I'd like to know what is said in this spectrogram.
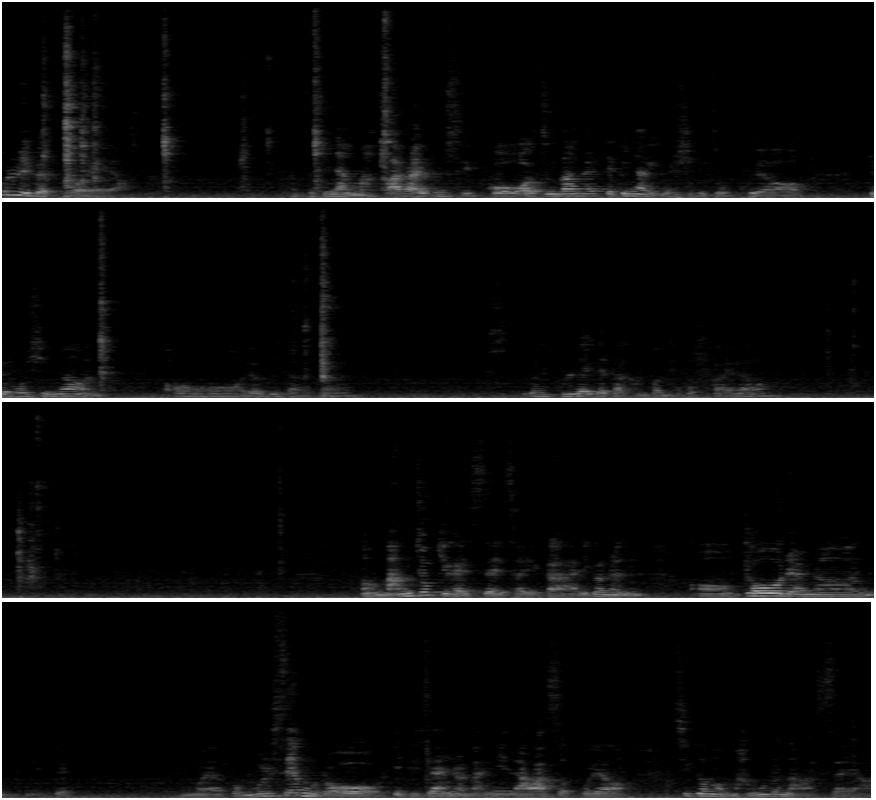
폴리베터예요. 그래서 그냥 막 깔아 입을 수 있고 어중간할 때 그냥 입으시기 좋고요. 이렇게 보시면 어, 여기다가 이건 블랙에다가 한번 해볼까요? 어, 망조끼가 있어요 저희가. 이거는 어, 겨울에는 이게 뭐야 그 물샘으로 이 디자인을 많이 나왔었고요. 지금은 망으로 나왔어요.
